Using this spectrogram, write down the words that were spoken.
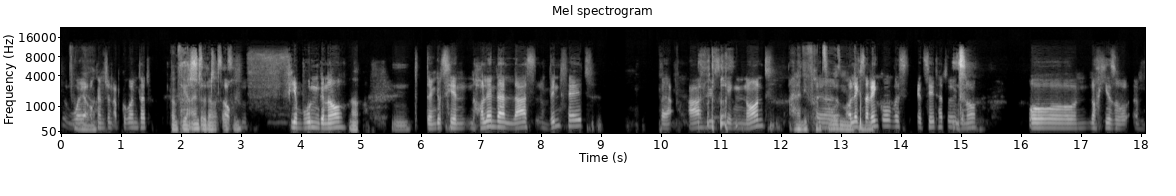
wo Oh er ja. auch ganz schön abgeräumt hat. Beim Ah, 4-1 oder was? Auch vier Buden genau. Hm. Dann gibt es hier einen Holländer, Lars Windfeld, bei Aarhus gegen Nantes. Alter, die Franzosen, äh. Oleg Salenko, was erzählt hatte, genau. Und noch hier so ähm,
